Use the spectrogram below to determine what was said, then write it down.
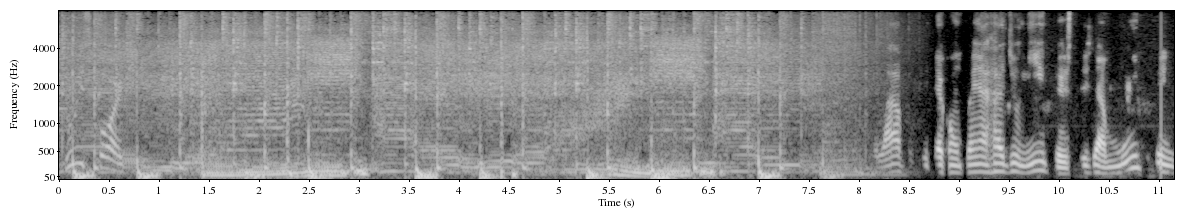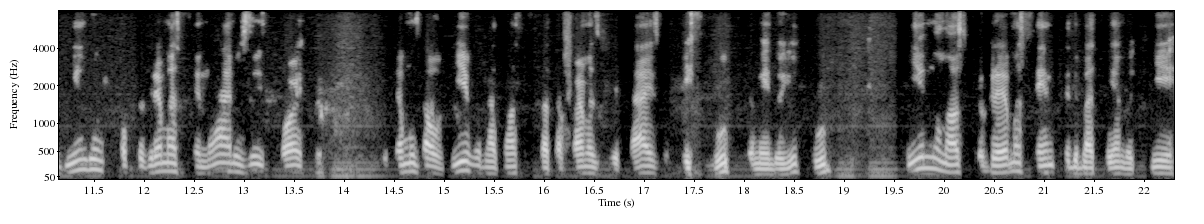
do Esporte. Olá, você que acompanha a Rádio Ninter, seja muito bem-vindo ao programa Cenários do Esporte. Estamos ao vivo nas nossas plataformas digitais, do Facebook, também do YouTube. E no nosso programa, sempre debatendo aqui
